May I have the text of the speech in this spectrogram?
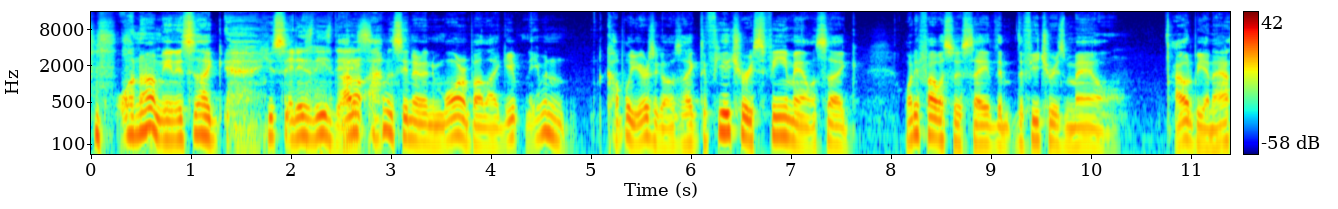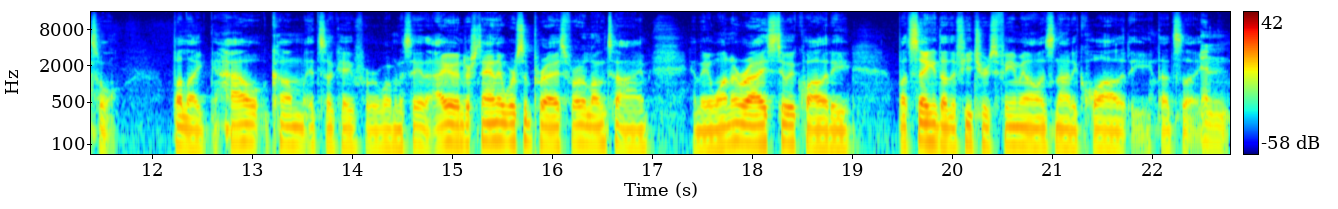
Well, no, I mean it's like you see. It is these days. I don't. I haven't seen it anymore, but like even a couple years ago, it's like the future is female. It's like, what if I was to say the the future is male? I would be an asshole. But like, how come it's okay for a woman to say that? I understand that we're suppressed for a long time, and they want to rise to equality. But saying that the future is female is not equality. That's like, and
